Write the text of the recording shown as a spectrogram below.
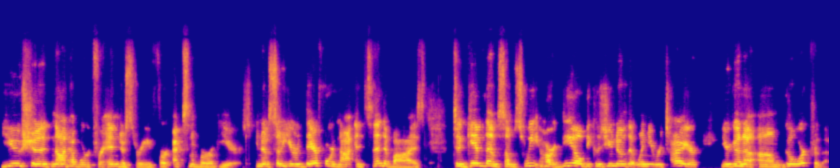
you should not have worked for industry for x number of years you know? So you're therefore not incentivized to give them some sweetheart deal because you know that when you retire you're going to um, go work for them.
